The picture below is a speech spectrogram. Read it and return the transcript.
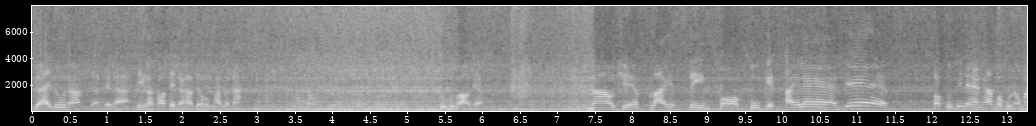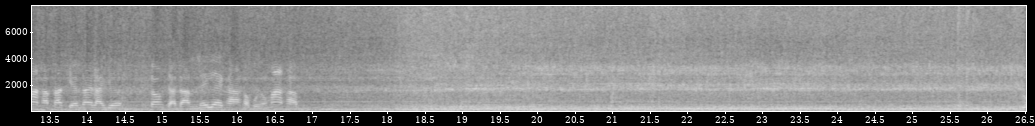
เดี๋ยวให้ดูนะ เดี๋ยวเสร็จแล้วพี่ก็ทอดเสร็จแล้วครับ เดี๋ยวผมผัดแล้วนะ ถูกหรือเปล่าเนี่ย Now Chef Live Stream from Phuket Thailand เย้ขอบคุณพี่แนนครับ ขอบคุณมากๆครับ ถ้าเชฟได้รายเยอะ ต้องจะดันเรื่อยๆค่ะ ขอบคุณมากๆครับ รวม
